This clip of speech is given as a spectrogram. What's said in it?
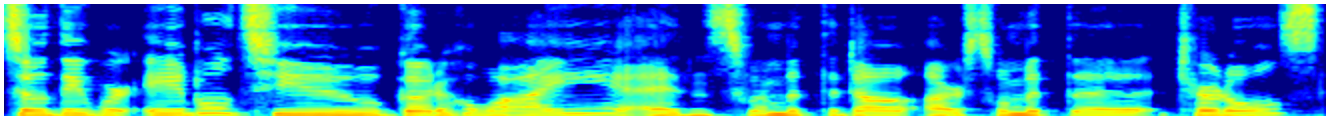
So they were able to go to Hawaii and swim with the doll or swim with the turtles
